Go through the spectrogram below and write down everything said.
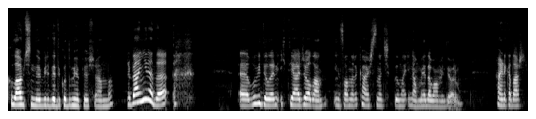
Kulağım çınlıyor biri dedikodumu yapıyor şu anda. Ben yine de e, bu videoların ihtiyacı olan insanların karşısına çıktığına inanmaya devam ediyorum. Her ne kadar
